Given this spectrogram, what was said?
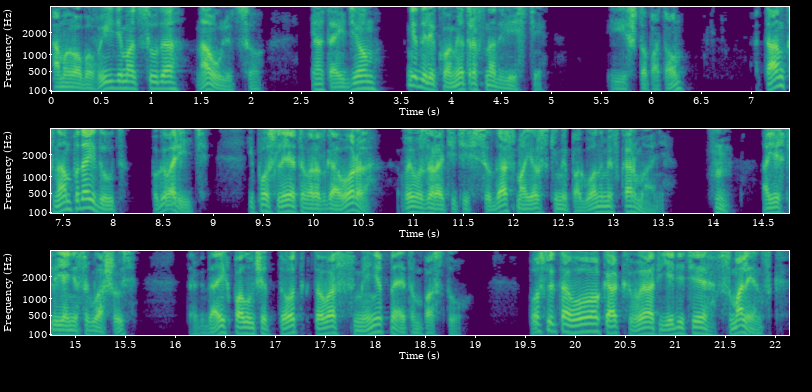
А мы оба выйдем отсюда на улицу и отойдем недалеко, метров на двести. И что потом? А там к нам подойдут, поговорить. И после этого разговора вы возвратитесь сюда с майорскими погонами в кармане. Хм, а если я не соглашусь? Тогда их получит тот, кто вас сменит на этом посту. После того, как вы отъедете в Смоленск.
